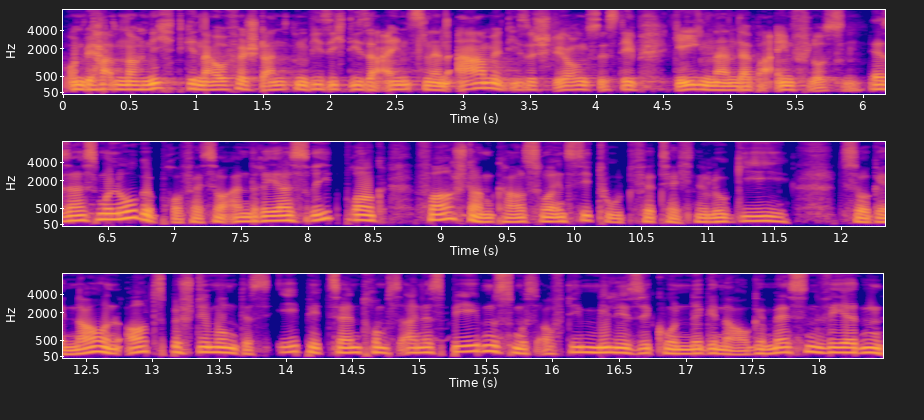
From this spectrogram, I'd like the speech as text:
Und wir haben noch nicht genau verstanden, wie sich diese einzelnen Arme dieses Störungssystems gegeneinander beeinflussen. Der Seismologe Professor Andreas Riedbrock forscht am Karlsruher Institut für Technologie. Zur genauen Ortsbestimmung des Epizentrums eines Bebens muss auf die Millisekunde genau gemessen werden.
